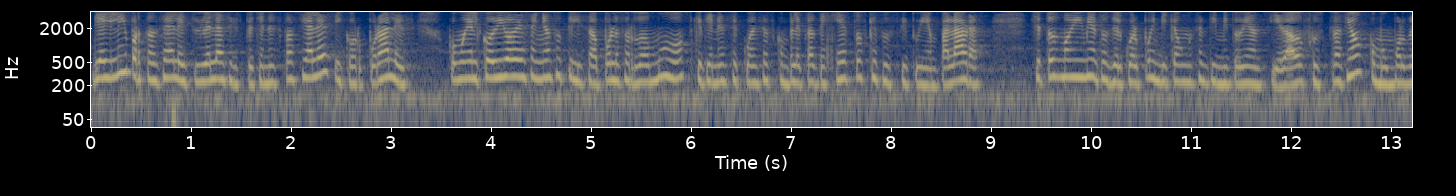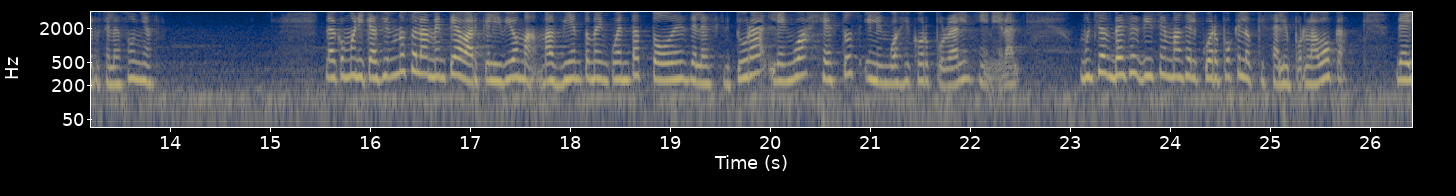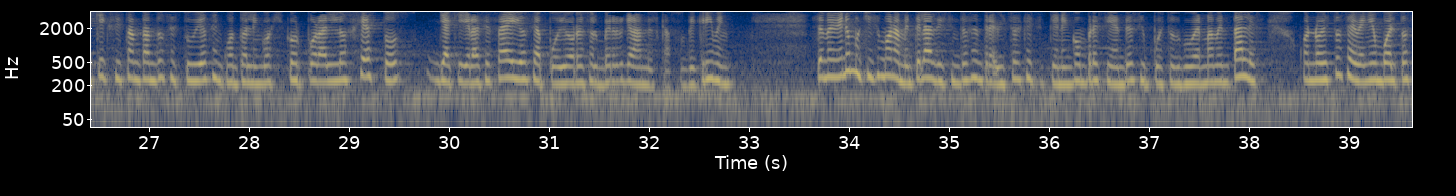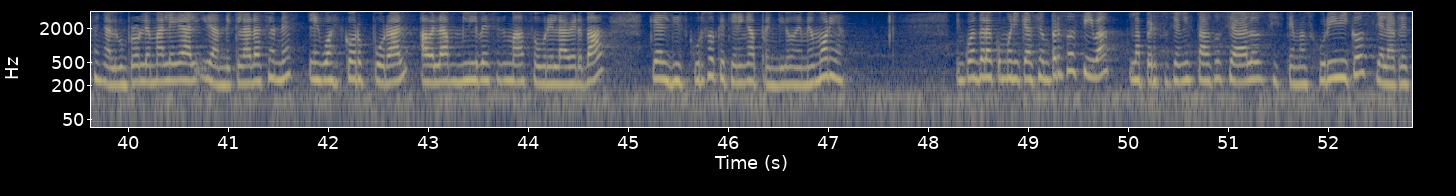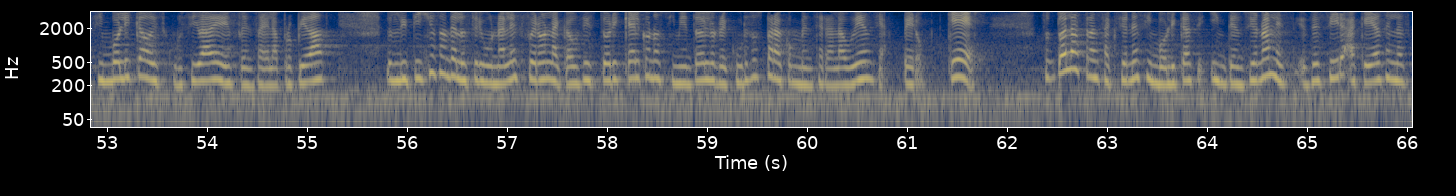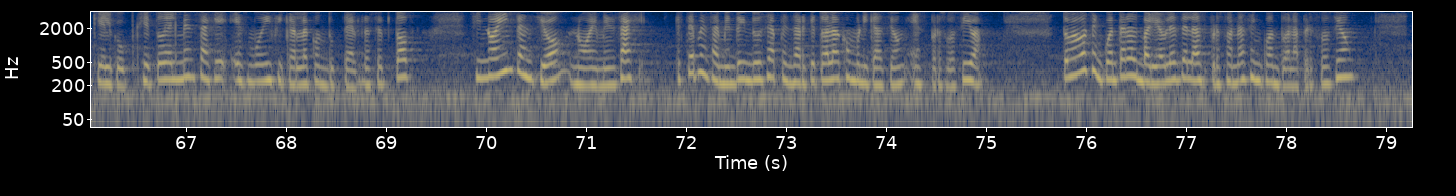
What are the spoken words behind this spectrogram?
De ahí la importancia del estudio de las expresiones faciales y corporales, como en el código de señas utilizado por los sordomudos, que tienen secuencias completas de gestos que sustituyen palabras. Ciertos movimientos del cuerpo indican un sentimiento de ansiedad o frustración, como morderse las uñas. La comunicación no solamente abarca el idioma, más bien toma en cuenta todo desde la escritura, lengua, gestos y lenguaje corporal en general. Muchas veces dice más el cuerpo que lo que sale por la boca. De ahí que existan tantos estudios en cuanto al lenguaje corporal y los gestos, ya que gracias a ellos se ha podido resolver grandes casos de crimen. Se me viene muchísimo a la mente las distintas entrevistas que se tienen con presidentes y puestos gubernamentales. Cuando estos se ven envueltos en algún problema legal y dan declaraciones, el lenguaje corporal habla mil veces más sobre la verdad que el discurso que tienen aprendido de memoria. En cuanto a la comunicación persuasiva, la persuasión está asociada a los sistemas jurídicos y a la red simbólica o discursiva de defensa de la propiedad. Los litigios ante los tribunales fueron la causa histórica del conocimiento de los recursos para convencer a la audiencia. Pero, ¿qué es? Son todas las transacciones simbólicas intencionales, es decir, aquellas en las que el objeto del mensaje es modificar la conducta del receptor. Si no hay intención, no hay mensaje. Este pensamiento induce a pensar que toda la comunicación es persuasiva. Tomemos en cuenta las variables de las personas en cuanto a la persuasión.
